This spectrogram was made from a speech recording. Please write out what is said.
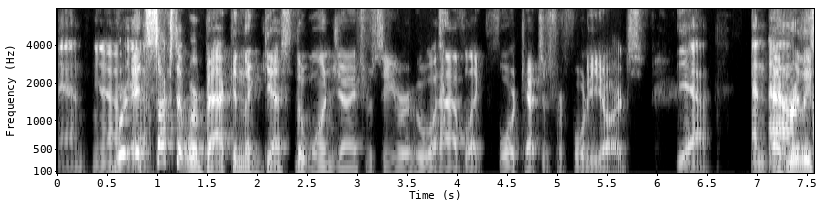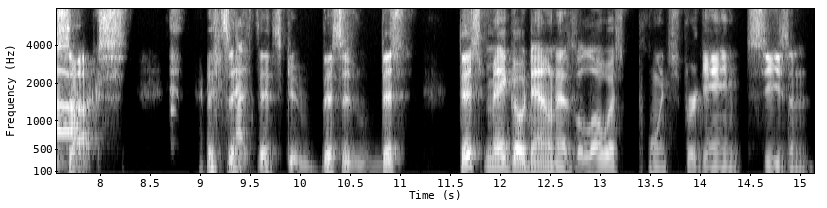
man, you know, yeah. It sucks that we're back in the guess the one Giants receiver who will have like four catches for forty yards. yeah. And That now, really uh, sucks. It's I- it's, it's good. This is this this may go down as the lowest points per game season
